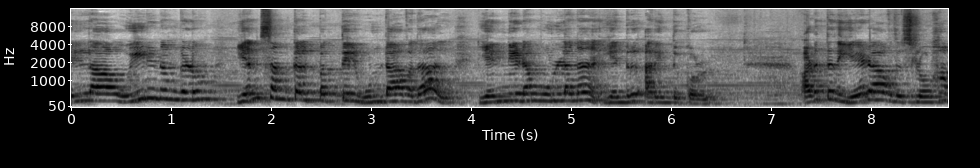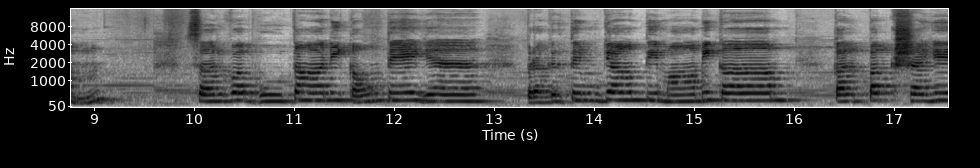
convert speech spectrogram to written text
எல்லா உயிரினங்களும் என் சங்கல்பத்தில் உண்டாவதால் என்னிடம் உள்ளன என்று அறிந்து கொள். அடுத்தது ஏழாவது ஸ்லோகம். சர்வபூதானி கௌந்தேய பிரகிருதிம் யாந்தி மாமிகாம் கல்பக்ஷயே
